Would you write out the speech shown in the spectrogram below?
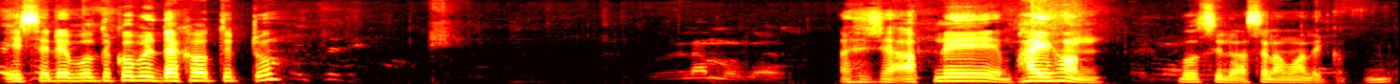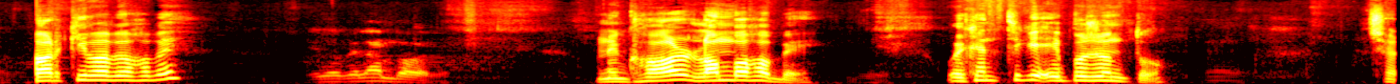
এই সাইডে বলতে কবির দেখাও তো একটু। আচ্ছা আচ্ছা আপনি ভাই হন বলছিল আসসালামু আলাইকুম। ঘর কীভাবে হবে? মানে ঘর লম্বা হবে? ওইখান থেকে এই পর্যন্ত? আচ্ছা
